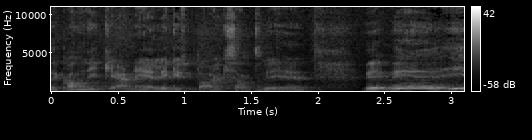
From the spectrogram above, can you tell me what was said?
det, kan like gjerne gjelde gutta. ikke sant? Vi, vi, vi, i,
